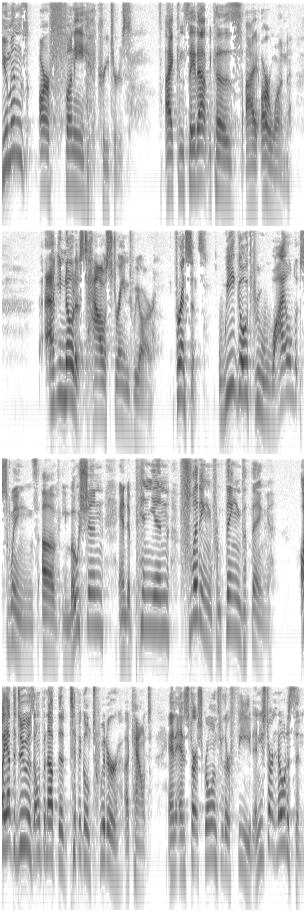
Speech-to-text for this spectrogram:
Humans are funny creatures. I can say that because I are one. Have you noticed how strange we are? For instance, we go through wild swings of emotion and opinion, flitting from thing to thing. All you have to do is open up the typical Twitter account and, and start scrolling through their feed, and you start noticing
